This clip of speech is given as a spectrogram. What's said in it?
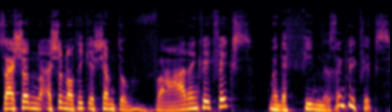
så jeg skjønner, jeg skjønner, at det ikke kommer til å være en quick fix, men det finnes en quick fix.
